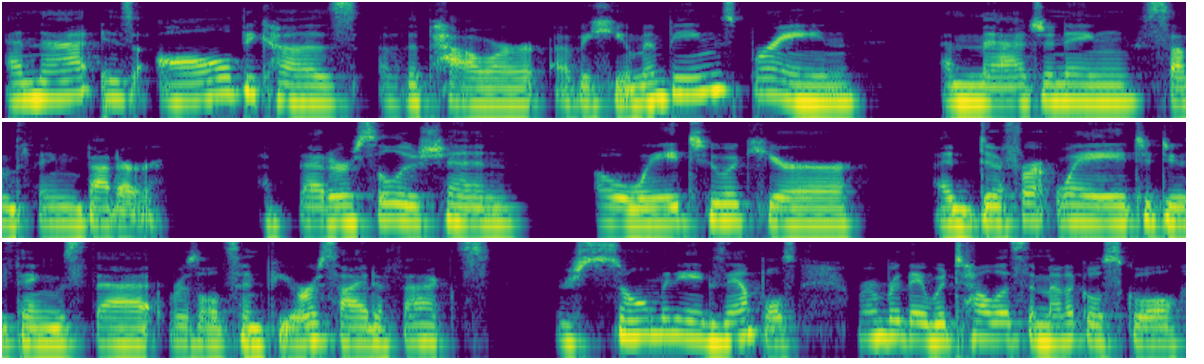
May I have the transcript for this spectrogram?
And that is all because of the power of a human being's brain imagining something better, a better solution, a way to a cure, a different way to do things that results in fewer side effects. There's so many examples. Remember, they would tell us in medical school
